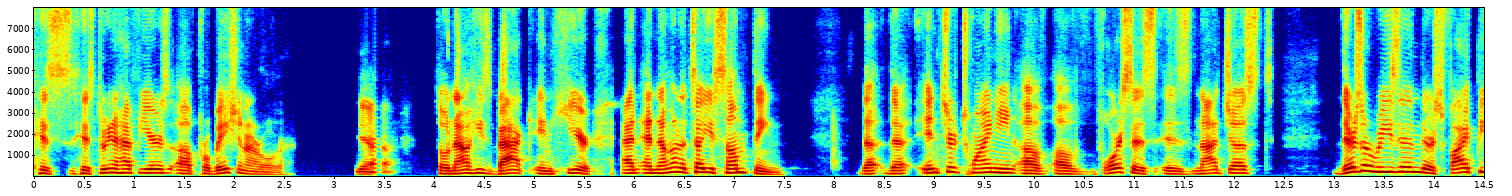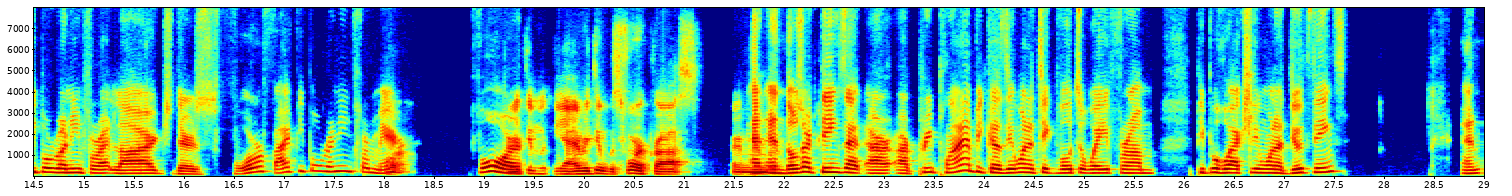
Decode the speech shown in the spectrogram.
his his three and a half years of probation are over. Yeah. So now he's back in here, and and I'm gonna tell you something. The the intertwining of of forces is not just. There's a reason. There's five people running for at large. There's four or five people running for mayor. Four four. Everything, yeah, everything was four across. And and those are things that are are pre-planned because they want to take votes away from people who actually want to do things, and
